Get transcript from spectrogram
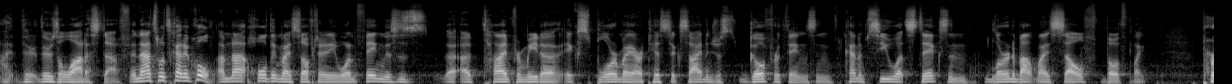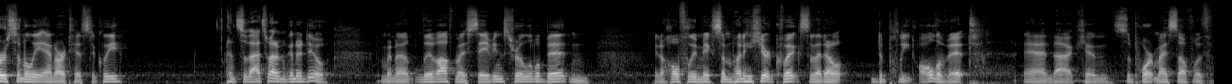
I, there, there's a lot of stuff, and that's what's kind of cool. I'm not holding myself to any one thing. This is a, a, time for me to explore my artistic side and just go for things and kind of see what sticks and learn about myself, both like personally and artistically. And so that's what I'm gonna do. I'm gonna live off my savings for a little bit, and you know, hopefully make some money here quick so that I don't deplete all of it, and uh, can support myself with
